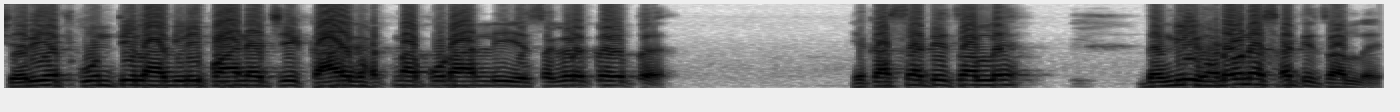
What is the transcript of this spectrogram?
शर्यत कोणती लागली पाण्याची काय घटना पुढे आणली हे सगळं कळतं. हे कशासाठी चाललंय? दंगली घडवण्यासाठी चाललंय.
